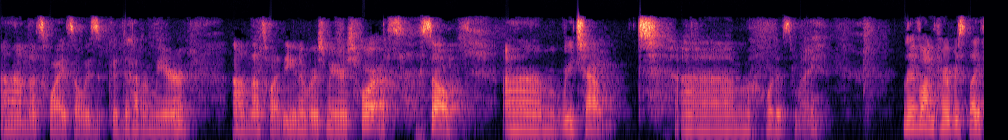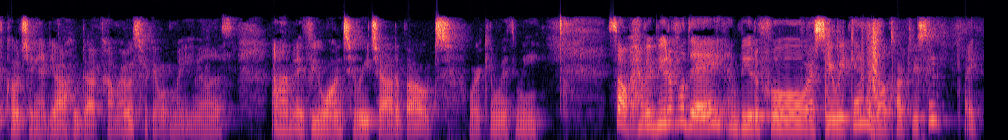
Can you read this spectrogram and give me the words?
Um, that's why it's always good to have a mirror. Um, that's why the universe mirrors for us. So um, reach out. Um, what is my live on purpose life coaching at yahoo.com. I always forget what my email is. Um, if you want to reach out about working with me. So have a beautiful day, a beautiful rest of your weekend, and I'll talk to you soon. Bye.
